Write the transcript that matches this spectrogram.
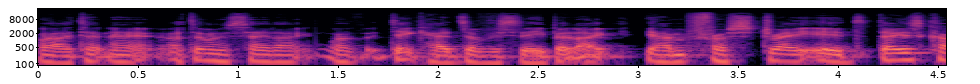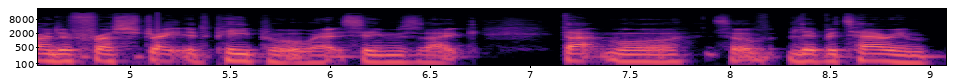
Well, I don't know. I don't want to say like well, dickheads, obviously, but like um, frustrated. Those kind of frustrated people, where it seems like that more sort of libertarian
